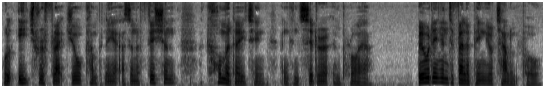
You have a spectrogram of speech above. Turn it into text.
will each reflect your company as an efficient, accommodating, and considerate employer. Building and developing your talent pool.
